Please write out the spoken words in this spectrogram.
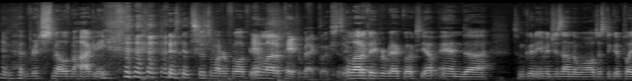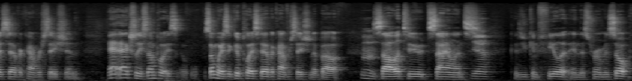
and a rich smell of mahogany. it's just wonderful up here. And a lot of paperback books too. A lot of paperback books. Yep, and uh, some good images on the wall. Just a good place to have a conversation. And actually, some place, some ways, a good place to have a conversation about Mm. solitude, silence, Yeah. because you can feel it in this room. And so,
